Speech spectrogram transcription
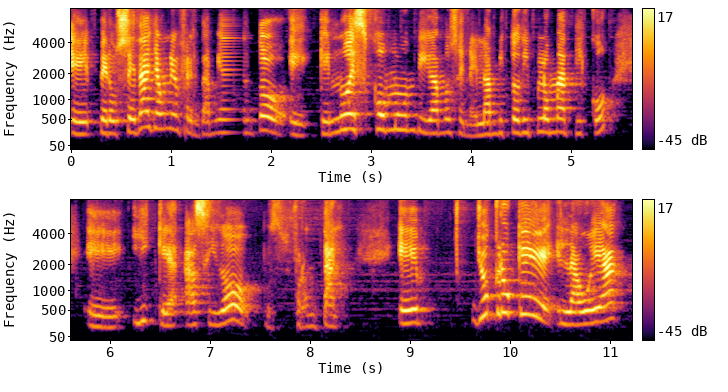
eh, pero se da ya un enfrentamiento eh, que no es común, digamos, en el ámbito diplomático y que ha sido pues, frontal. yo creo que la OEA,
